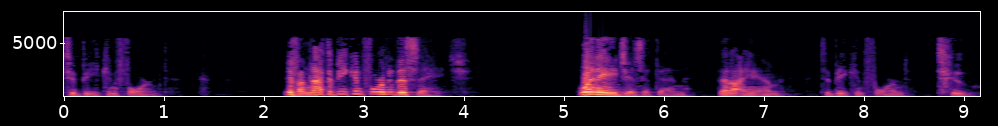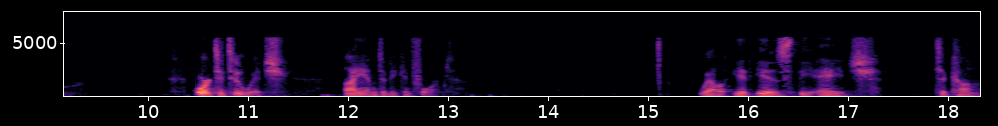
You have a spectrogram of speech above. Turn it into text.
to be conformed? If I'm not to be conformed to this age, what age is it then that I am to be conformed to? Or to, to which I am to be conformed? Well, it is the age to come.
